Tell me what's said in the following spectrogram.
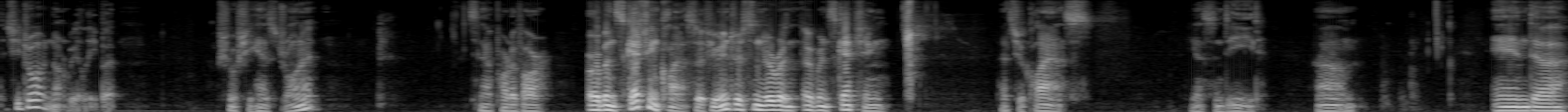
did she draw it? Not really, but I'm sure she has drawn it. It's now part of our urban sketching class. So if you're interested in urban urban sketching, that's your class. Yes, indeed. Um, and uh,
